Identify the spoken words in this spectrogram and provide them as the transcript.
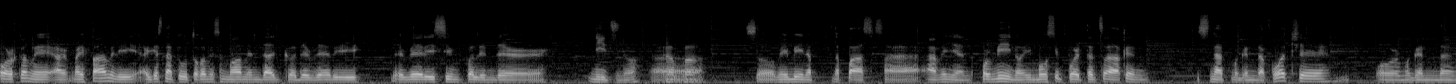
or kami, our, my family, I guess natuto kami sa mom and dad ko. They're very, they're very simple in their needs, no? Uh, Apo. so maybe nap, napasa sa amin yan. For me, no, yung most important sa akin is not maganda kotse or magandang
